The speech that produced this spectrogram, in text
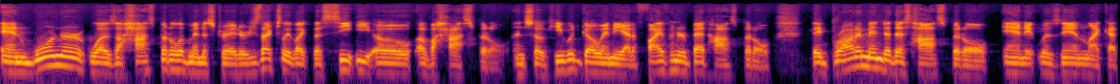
And Warner was a hospital administrator. He's actually like the CEO of a hospital. And so he would go in, he had a 500 bed hospital. They brought him into this hospital and it was in like a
